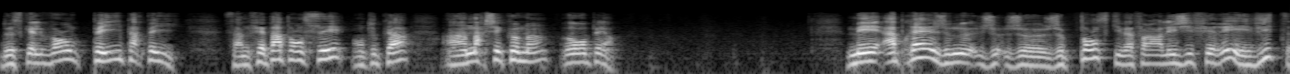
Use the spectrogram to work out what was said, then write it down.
de ce qu'elle vend pays par pays. Ça ne me fait pas penser, en tout cas, à un marché commun européen. Mais après, je, je, je pense qu'il va falloir légiférer et vite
